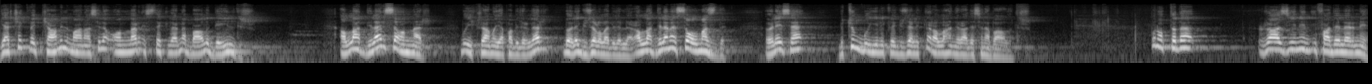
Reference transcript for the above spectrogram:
gerçek ve kamil manasıyla onların isteklerine bağlı değildir. Allah dilerse onlar bu ikramı yapabilirler, böyle güzel olabilirler. Allah dilemezse olmazdı. Öyleyse bütün bu iyilik ve güzellikler Allah'ın iradesine bağlıdır. Bu noktada Razi'nin ifadelerini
